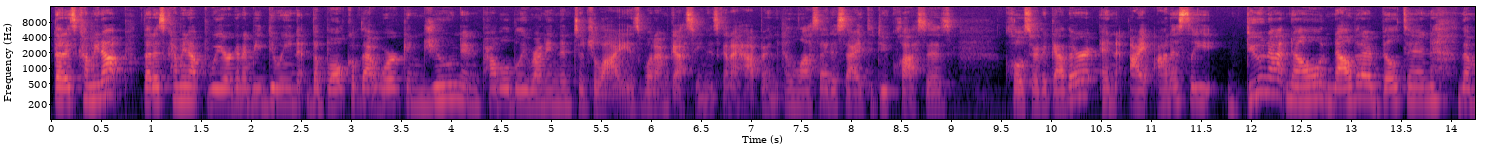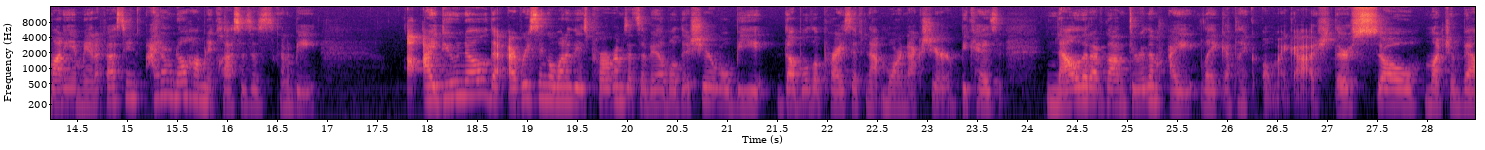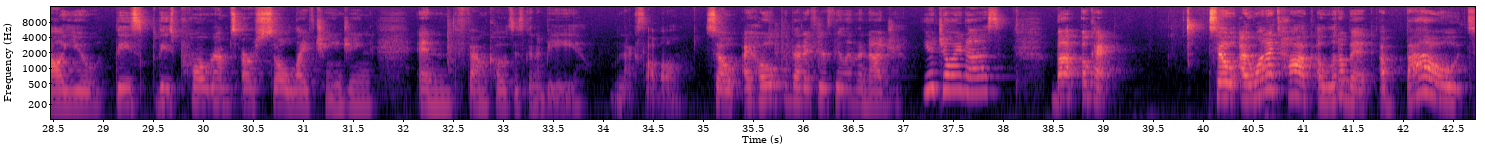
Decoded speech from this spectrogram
that is coming up. That is coming up. We are going to be doing the bulk of that work in June and probably running into July, is what I'm guessing is going to happen, unless I decide to do classes closer together. And I honestly do not know now that I've built in the money and manifesting, I don't know how many classes this is going to be. I do know that every single one of these programs that's available this year will be double the price, if not more, next year because now that I've gone through them, I like I'm like, "Oh my gosh, there's so much value. These these programs are so life-changing and FemCodes is going to be next level." So, I hope that if you're feeling the nudge, you join us. But okay. So, I want to talk a little bit about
